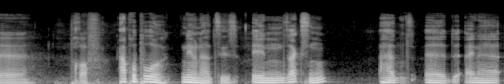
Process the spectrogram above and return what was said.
äh, Prof. Apropos Neonazis. In Sachsen hat äh, eine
